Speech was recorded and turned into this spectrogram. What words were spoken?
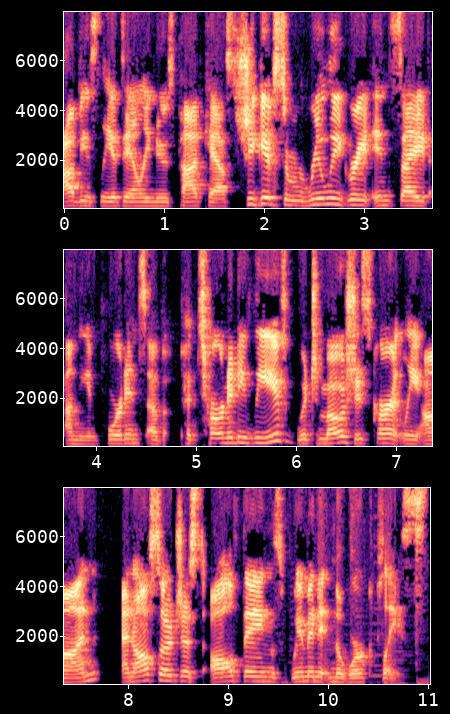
obviously a daily news podcast. She gives some really great insight on the importance of paternity leave, which Mosheh is currently on, and also just all things women in the workplace.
